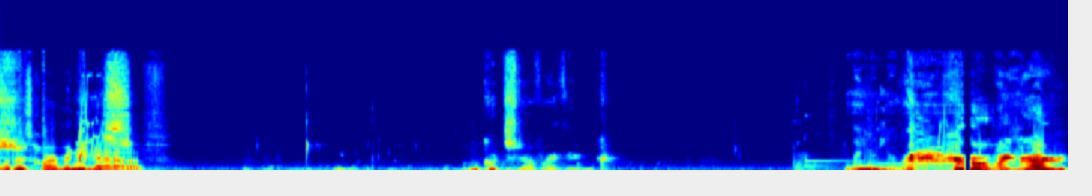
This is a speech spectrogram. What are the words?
What does Harmony have? Good stuff, I think. Ooh. oh my god.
